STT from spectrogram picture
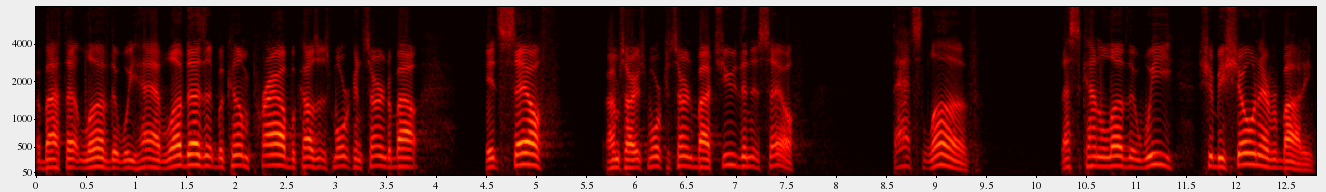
about that love that we have. Love doesn't become proud because it's more concerned about itself I'm sorry, it's more concerned about you than itself. That's love. That's the kind of love that we should be showing everybody.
